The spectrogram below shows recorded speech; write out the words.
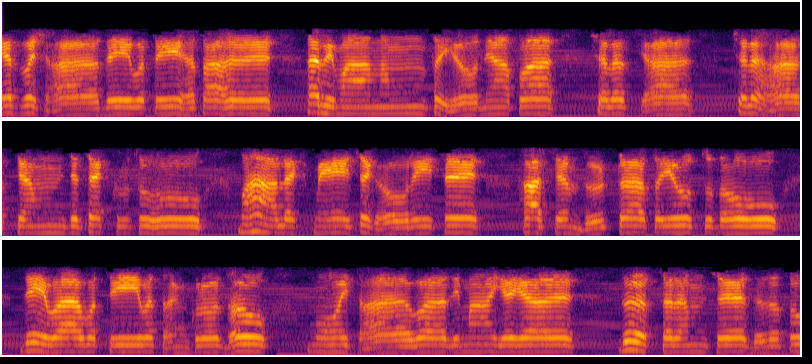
यद्वशा देवते हताः। अभिमानं तयो ज्ञात्वा चलस्या चलहास्यं च चक्रतुः महालक्ष्मी च गौरी च हास्यं दृष्ट्वा तयो स्तुतौ देवावतीव सङ्क्रोधौ मोहितावादिमायय दुरुत्तरं च ददतु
